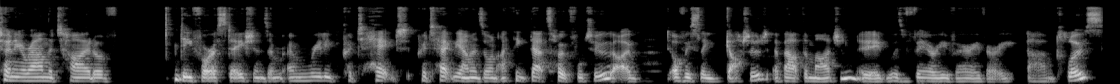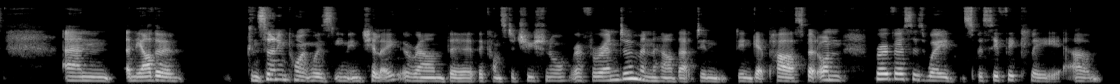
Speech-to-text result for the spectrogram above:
turning around the tide of deforestations and, and really protect protect the Amazon. I think that's hopeful too. I obviously gutted about the margin. It was very very very um, close. And and the other concerning point was in, in Chile around the, the constitutional referendum and how that didn't didn't get passed. But on Roe versus Wade specifically, um,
